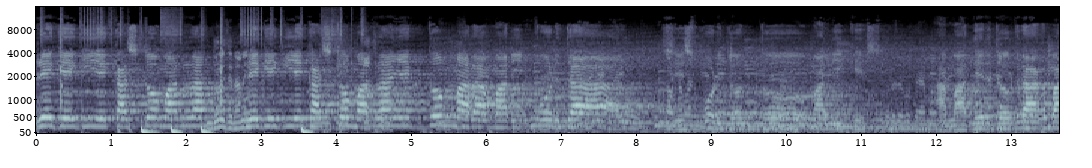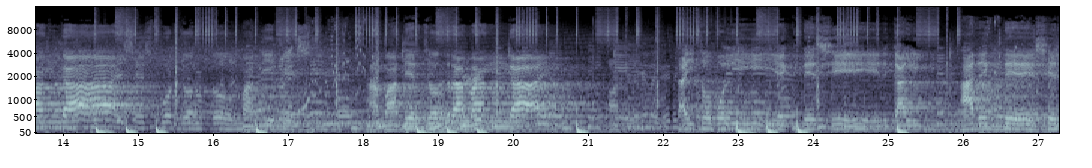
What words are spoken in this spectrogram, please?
রেগে গিয়ে কাস্টমাররা রেগে গিয়ে কাস্টমাররা একদম মারামারি মারামারির পর্যায়। শেষ পর্যন্ত মালিক এসে আমাদের জগরাগ বাঙ্গায়। শেষ পর্যন্ত মালিক এসে আমাদের জগরা বাঙ্গায়। তাই তো বলি এক দেশের গালি আরেক দেশের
